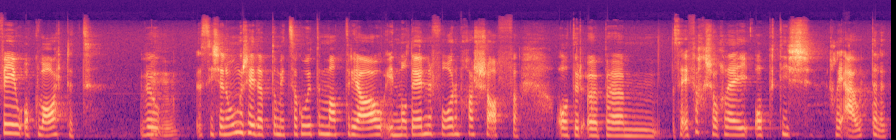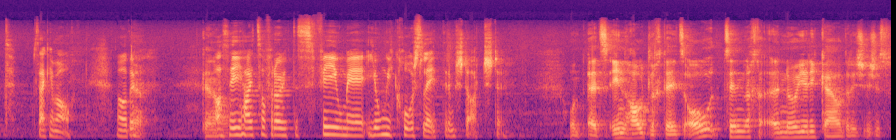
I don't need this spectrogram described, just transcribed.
viele auch gewartet. Weil mhm. es ist ein Unterschied, ob du mit so gutem Material in moderner Form kannst arbeiten kannst oder ob ähm, es einfach schon ein bisschen optisch ein bisschen ältelt, sage ich mal. Oder? Ja. Genau. Also ich habe so Freude, dass viel mehr junge Kursleiter am Start stehen. Und hat es inhaltlich jetzt auch ziemlich eine Neuerung gegeben, oder ist, ist es...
